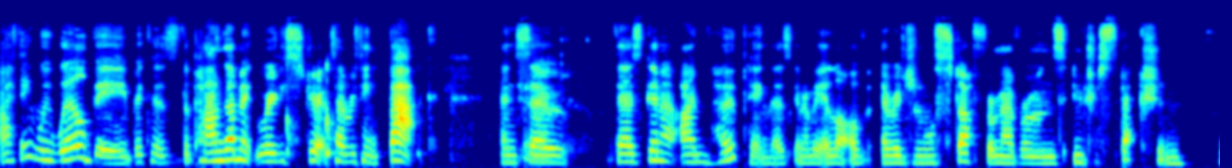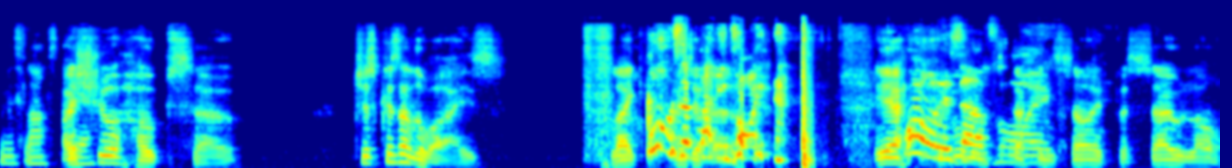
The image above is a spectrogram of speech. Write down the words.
I think we will be because the pandemic really stripped everything back, and so there's gonna. I'm hoping there's gonna be a lot of original stuff from everyone's introspection from this last I year. sure hope so. Just because otherwise, like What was I the bloody know. point? Yeah. What was we've all the been stuck point? inside for so long.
